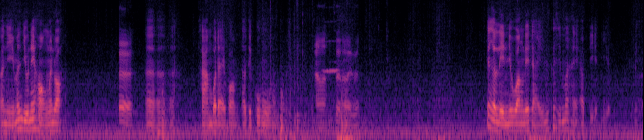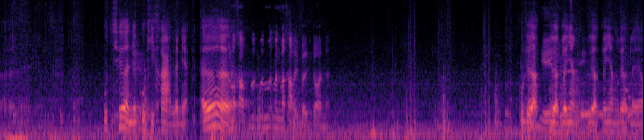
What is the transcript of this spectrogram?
อันนี้มันอยู่ในห้องแมันบ่เออ เออเออเออขามบ่ได้พร้อมเท่าที่กูฮู้เอามาเสื้อหน่อยสิยังก็เล่นอยู่วังใดๆมันก็สิมาให้อัปเดตอีกเออกูเชื่อจนกูขี้ขลาดแล้วเนี่ย เออ มันมาขับมันมันมันมาขับไปเบิ่งก่อนอะ เลือกโอเคเลือกเลยยังเลือกเลยยังเลือกแล้ว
